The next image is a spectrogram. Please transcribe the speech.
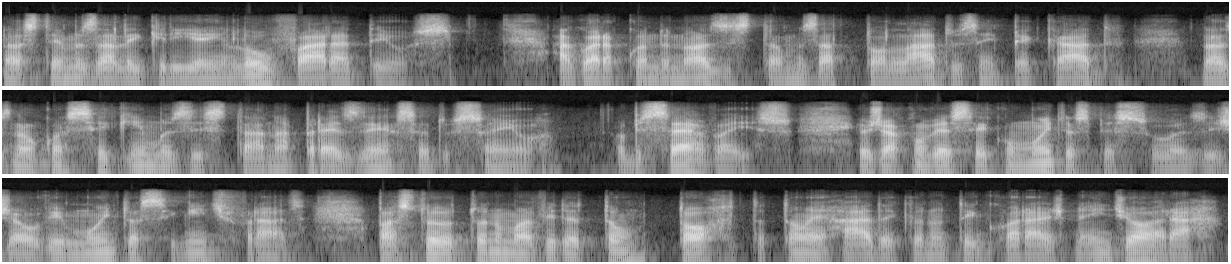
nós temos alegria em louvar a Deus. Agora, quando nós estamos atolados em pecado, nós não conseguimos estar na presença do Senhor. Observa isso. Eu já conversei com muitas pessoas e já ouvi muito a seguinte frase: Pastor, eu estou numa vida tão torta, tão errada, que eu não tenho coragem nem de orar,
